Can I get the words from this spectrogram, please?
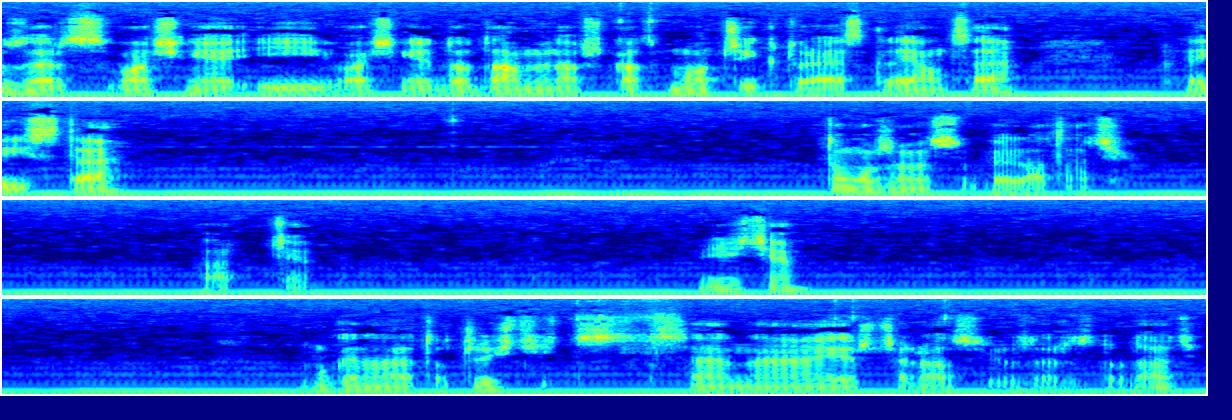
users właśnie i właśnie dodamy na przykład mochi, które jest klejące, kleiste, to możemy sobie latać. Patrzcie. Widzicie? Mogę nawet oczyścić scenę, jeszcze raz users dodać.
